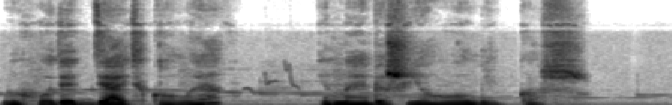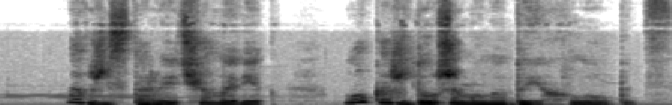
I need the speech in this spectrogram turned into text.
виходять дядько Лев і небіж його Лукаш. Лев вже старий чоловік, Лукаш дуже молодий хлопець.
